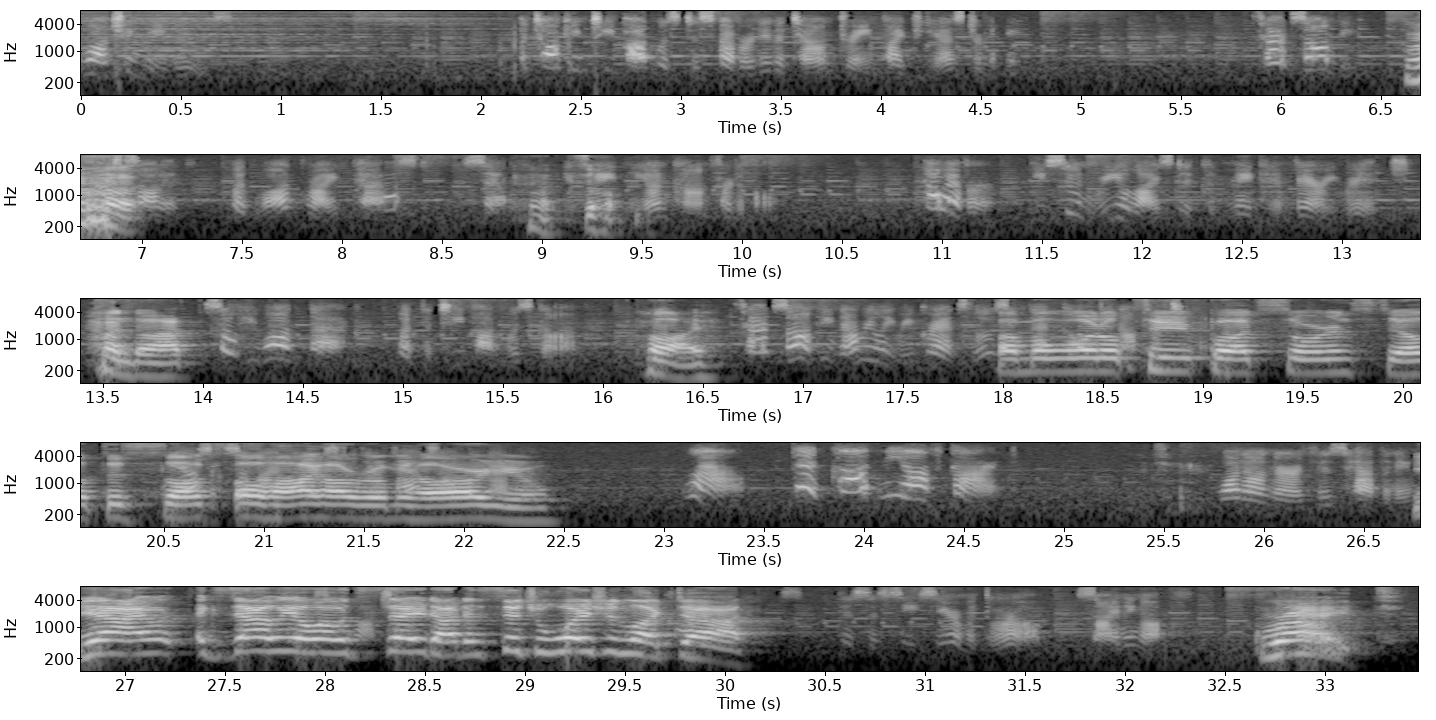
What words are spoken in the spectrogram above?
watching Mii News. A talking teapot was discovered in a town drained pipe yesterday. Fat zombie. I saw it, but walked right past. Said it made zombie. me uncomfortable. However, he soon realized it could make him very rich. Not. So he walked back, but the teapot was gone. Hi. Fat zombie now really regrets losing I'm a little teapot, sword and stealth. This sucks. Oh, hi, Harumi. How are you? What on earth is happening? Yeah, I, exactly how I would say that in a situation like that. This is Cecil Maduro, signing off. Great.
